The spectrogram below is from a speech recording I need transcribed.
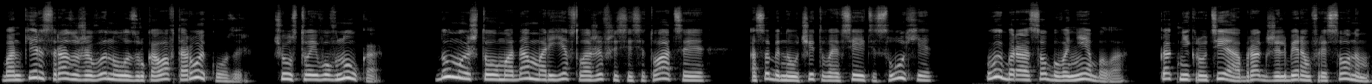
Банкир сразу же вынул из рукава второй козырь – чувство его внука. Думаю, что у мадам Марье в сложившейся ситуации, особенно учитывая все эти слухи, выбора особого не было. Как ни крути, а брак с Жильбером Фрисоном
